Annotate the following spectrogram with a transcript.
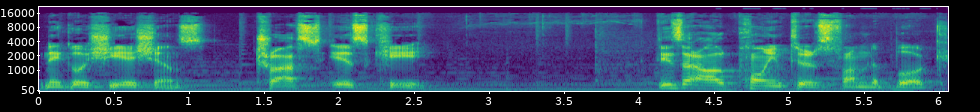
negotiations. Trust is key. These are all pointers from the book.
